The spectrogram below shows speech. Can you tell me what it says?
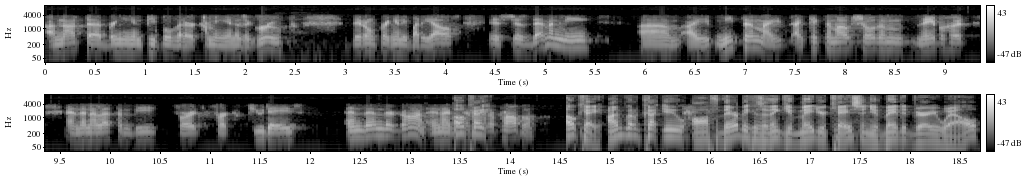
I'm not uh, bringing in people that are coming in as a group. They don't bring anybody else. It's just them and me. Um, I meet them. I, I take them out, show them the neighborhood, and then I let them be for for a few days. and then they're gone, and I've Okay. never had a problem. Okay, I'm going to cut you off there because I think you've made your case and you've made it very well.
